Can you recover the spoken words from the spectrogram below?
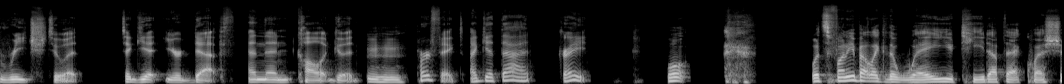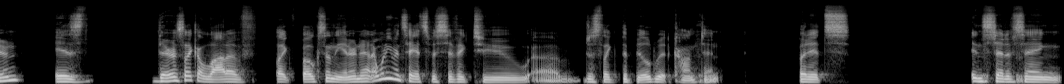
reach to it to get your depth and then call it good. hmm Perfect. I get that. Great. Well, what's funny about like the way you teed up that question is there's like a lot of like folks on the internet. I wouldn't even say it's specific to uh, just like the BuildWitt content, but it's instead of saying,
